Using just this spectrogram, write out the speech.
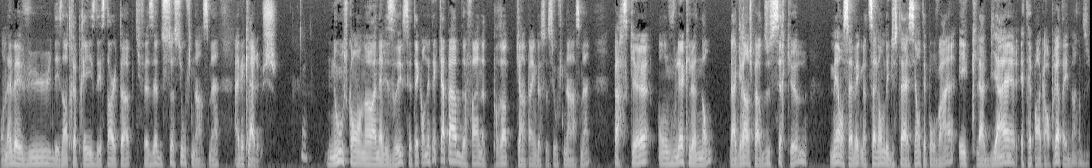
on avait vu des entreprises, des startups qui faisaient du sociofinancement avec la ruche. Nous, ce qu'on a analysé, c'était qu'on était capable de faire notre propre campagne de sociofinancement parce que on voulait que le nom, la Grange perdue, circule, mais on savait que notre salon de dégustation était pas ouvert et que la bière était pas encore prête à être vendue.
